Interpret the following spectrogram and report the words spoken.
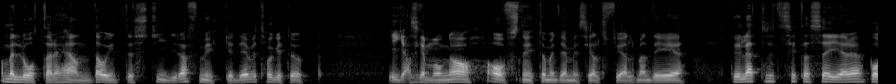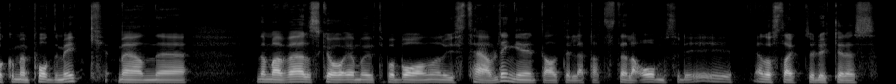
ja, men låta det hända och inte styra för mycket. Det har vi tagit upp i ganska många avsnitt om inte jag minns helt fel, men det är, det är lätt att sitta och säga det bakom en poddmick, men eh, när man väl ska är man ute på banan och just tävling är det inte alltid lätt att ställa om, så det är ändå starkt att du lyckades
